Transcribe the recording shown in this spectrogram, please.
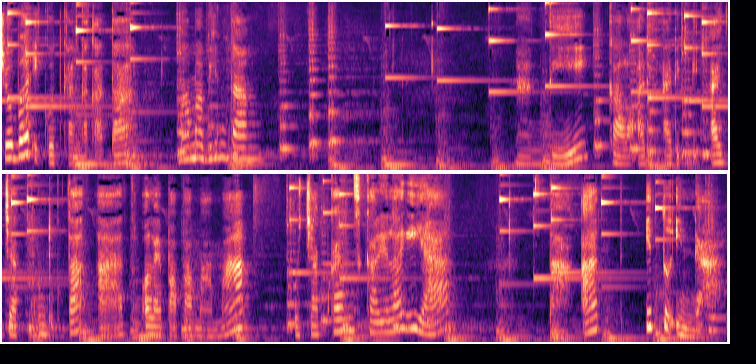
Coba ikut kata-kata Mama Bintang. Nanti kalau adik-adik diajak untuk taat oleh papa mama, ucapkan sekali lagi ya. Taat itu indah.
